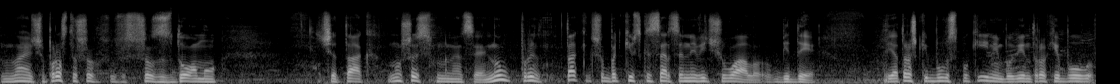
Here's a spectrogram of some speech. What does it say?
не знаю, чи просто що, що з дому, чи так. Ну, щось мене це. Ну, так, якщо батьківське серце не відчувало біди. Я трошки був спокійний, бо він трохи був,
